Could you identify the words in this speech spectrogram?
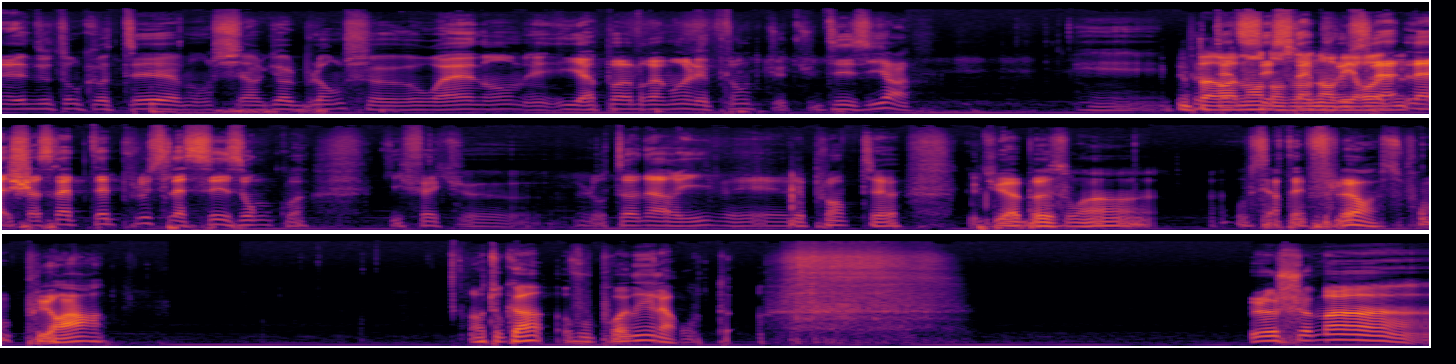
et de ton côté, mon cher gueule blanche, euh, ouais, non, mais il n'y a pas vraiment les plantes que tu désires. Et Pas peut-être vraiment dans un environnement- la- la- ça serait peut-être plus la saison, quoi, qui fait que l'automne arrive et les plantes euh, que tu as besoin, euh, ou certaines fleurs, se font plus rares. En tout cas, vous prenez la route. Le chemin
